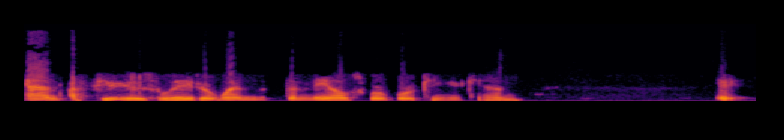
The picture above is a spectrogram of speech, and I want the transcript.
And a few years later, when the mails were working again, it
